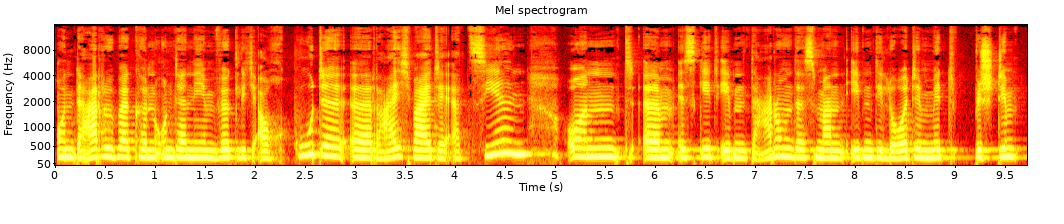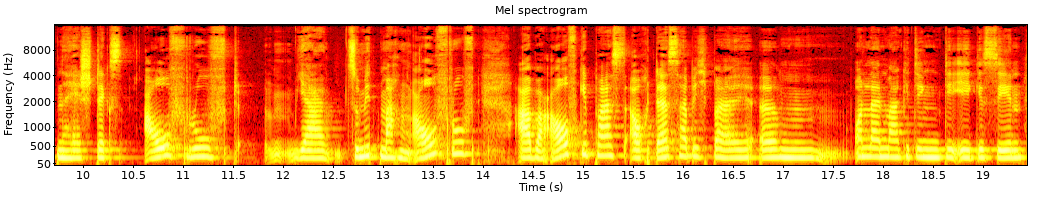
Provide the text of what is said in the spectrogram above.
Und darüber können Unternehmen wirklich auch gute äh, Reichweite erzielen. Und ähm, es geht eben darum, dass man eben die Leute mit bestimmten Hashtags aufruft ja zu mitmachen aufruft. Aber aufgepasst, auch das habe ich bei ähm, onlinemarketing.de gesehen.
